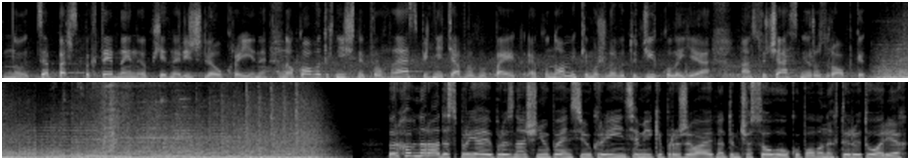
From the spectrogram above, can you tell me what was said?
ну це перспективна і необхідна річ для України. Науково-технічний прогрес, підняття ВВП ек- економіки можливо тоді, коли є сучасні розробки. Верховна Рада сприяє призначенню пенсій українцям, які проживають на тимчасово окупованих територіях.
